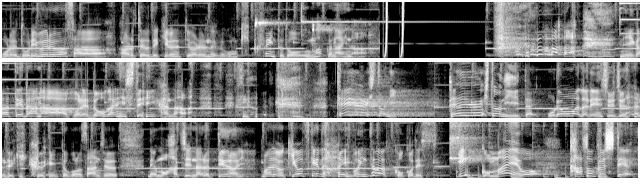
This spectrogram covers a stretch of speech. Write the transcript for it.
俺ドリブルはさある程度できるねって言われるんだけどこのキックフェイントどう？うまくないな。苦手だな。これ動画にしていいかな。っていう人に。っていう人に言いたい。俺もまだ練習中なんでキックイントこの30ねもう8になるっていうのに。まあでも気をつけた方がいいポイントはここです。1個前を加速して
